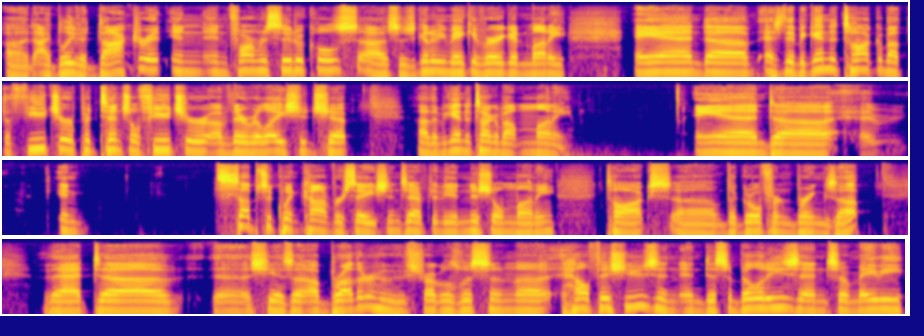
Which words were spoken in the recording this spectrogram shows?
uh, I believe, a doctorate in in pharmaceuticals. Uh, so he's going to be making very good money. And uh, as they begin to talk about the future, potential future of their relationship, uh, they begin to talk about money. And in subsequent conversations after the initial money talks, the girlfriend brings up that uh, uh, she has a, a, brother who struggles with some uh, health issues and, and, disabilities, and so maybe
